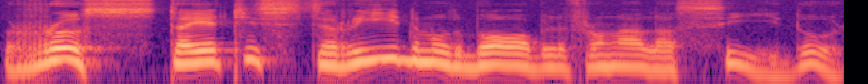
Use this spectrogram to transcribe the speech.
Rusta er till strid mot Babel från alla sidor.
